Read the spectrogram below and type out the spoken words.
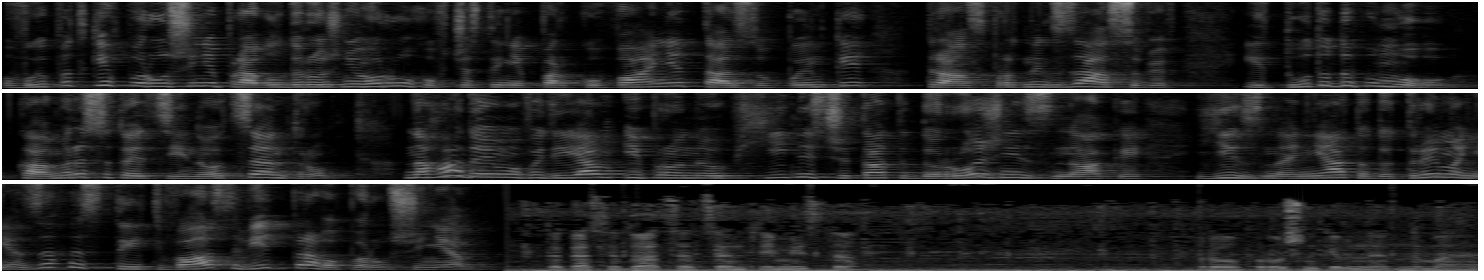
випадків порушення правил дорожнього руху в частині паркування та зупинки транспортних засобів. І тут у допомогу камери ситуаційного центру. Нагадуємо водіям і про необхідність читати дорожні знаки. Їх знання та дотримання захистить вас від правопорушення. Така ситуація в центрі міста. Правопорушників не- немає.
